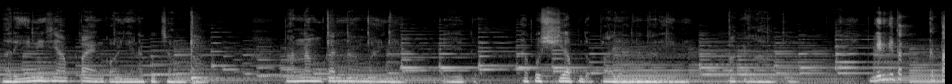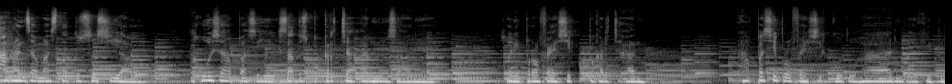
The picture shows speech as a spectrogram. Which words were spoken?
hari ini siapa yang kau ingin aku jangkau? Tanamkan namanya. Gitu. Aku siap untuk pelayanan hari ini. Pakailah aku. Mungkin kita ketahan sama status sosial. Aku siapa sih? Status pekerjaan misalnya. Sorry profesi pekerjaan. Apa sih profesiku Tuhan? Kayak gitu.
